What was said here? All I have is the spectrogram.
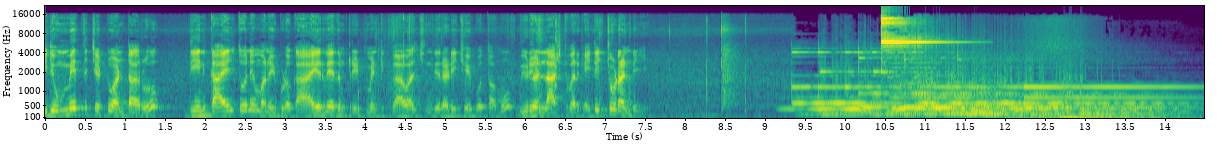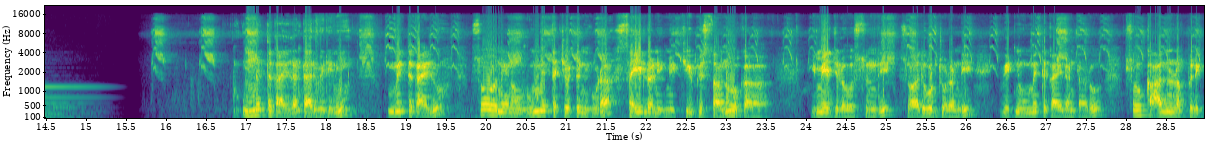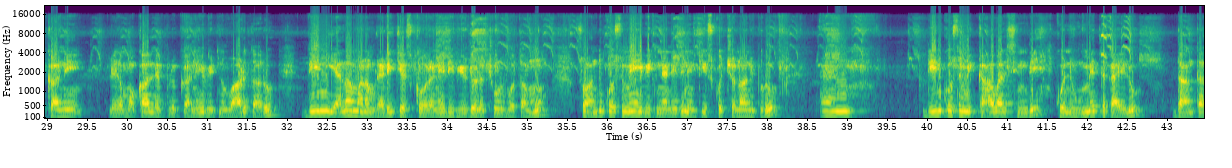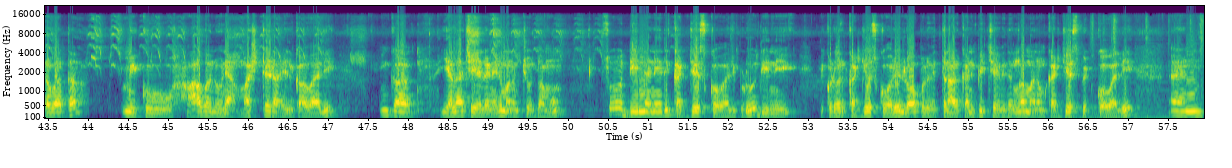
ఇది ఉమ్మెత్త చెట్టు అంటారు. దీని కాయలతోనే మనం ఇప్పుడు ఒక ఆయుర్వేదం ట్రీట్మెంట్కి కావాల్సింది రెడీ చేయబోతాము. వీడియోని లాస్ట్ వరకు అయితే చూడండి. ఉమ్మెత్తకాయలు అంటారు వీటిని. ఉమ్మెత్తకాయలు సో నేను ఉమ్మెత్త చెట్టుని కూడా సైడ్లో మీకు చూపిస్తాను. ఒక ఇమేజ్లో వస్తుంది. సో అది కూడా చూడండి. వీటిని ఉమ్మెత్తకాయలు అంటారు సో కాళ్ళ నొప్పులకు కానీ లేదా మొక్కల నొప్పులకు కానీ వీటిని వాడుతారు. దీన్ని ఎలా మనం రెడీ చేసుకోవాలనేది వీడియోలో చూడబోతాము. సో అందుకోసమే వీటిని అనేది నేను తీసుకొచ్చున్నాను ఇప్పుడు. అండ్ దీనికోసం మీకు కావాల్సింది కొన్ని ఉమ్మెత్తకాయలు. దాని తర్వాత మీకు ఆవ నూనె మస్టర్డ్ ఆయిల్ కావాలి. ఇంకా ఎలా చేయాలనేది మనం చూద్దాము. సో దీన్ని అనేది కట్ చేసుకోవాలి ఇప్పుడు. దీన్ని ఇక్కడ వరకు కట్ చేసుకోవాలి. లోపల విత్తనాలు కనిపించే విధంగా మనం కట్ చేసి పెట్టుకోవాలి. అండ్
